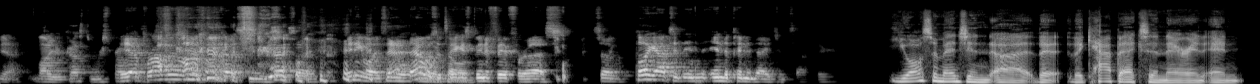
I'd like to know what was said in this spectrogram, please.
Yeah, a lot of your customers probably. Yeah, probably a lot of my customers. So, anyways, that, that was the biggest them. benefit for us. So, plug out to the in- independent agents out there. You also mentioned uh, the the capex in there, and and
